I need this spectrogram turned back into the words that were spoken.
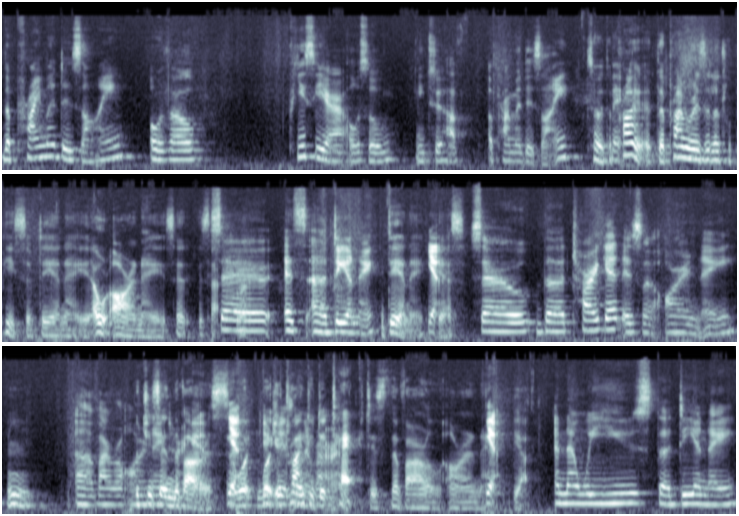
the primer design, although PCR also need to have a primer design. So the, pri- the primer is a little piece of DNA or RNA. Is, it, is that so correct? it's a DNA. DNA. Yeah. Yes. So the target is a RNA, Mm. uh, viral RNA. Which is in the target. virus. So yeah, what, what you're trying to the detect is the viral RNA. Yeah. Yeah. And then we use the DNA,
